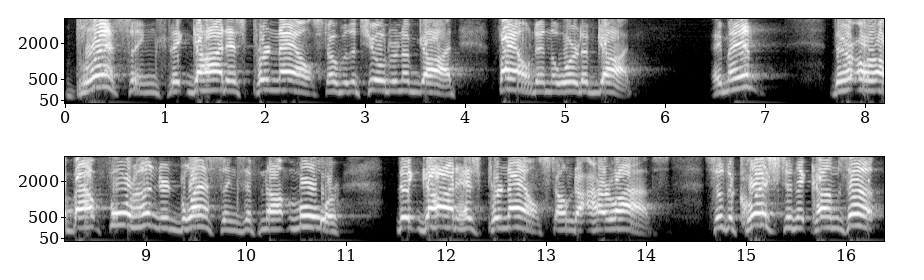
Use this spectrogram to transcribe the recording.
blessings that God has pronounced over the children of God found in the Word of God. Amen? There are about 400 blessings, if not more, that God has pronounced onto our lives. So the question that comes up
